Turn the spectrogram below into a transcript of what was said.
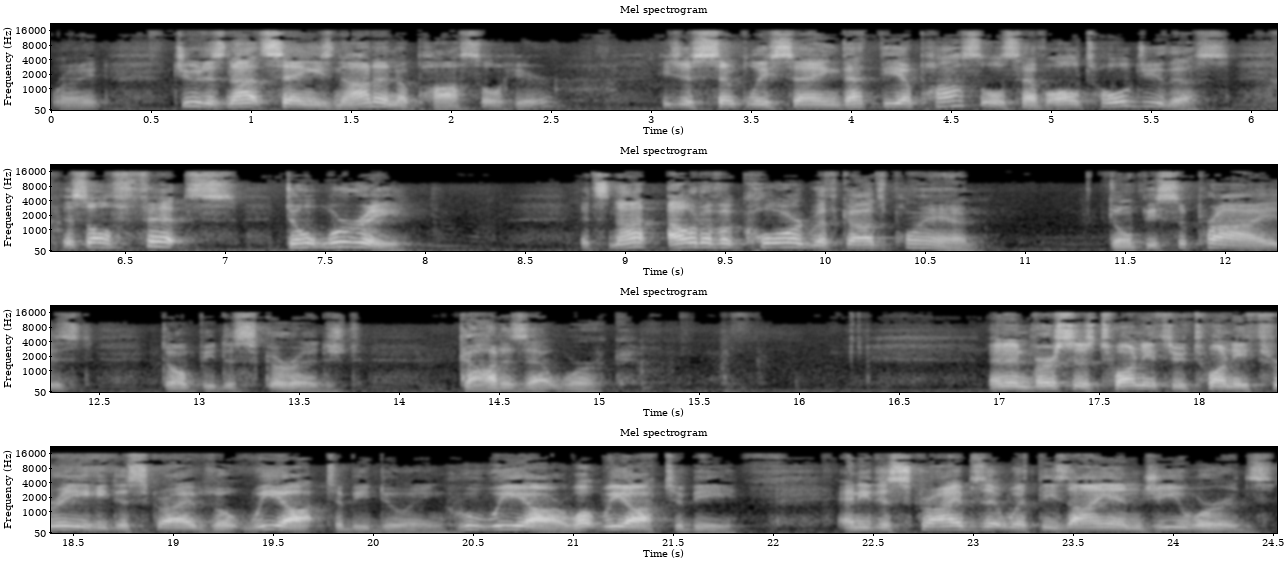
right? Jude is not saying he's not an apostle here. He's just simply saying that the apostles have all told you this. This all fits. Don't worry. It's not out of accord with God's plan. Don't be surprised. Don't be discouraged. God is at work. And in verses 20 through 23, he describes what we ought to be doing, who we are, what we ought to be. And he describes it with these ing words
